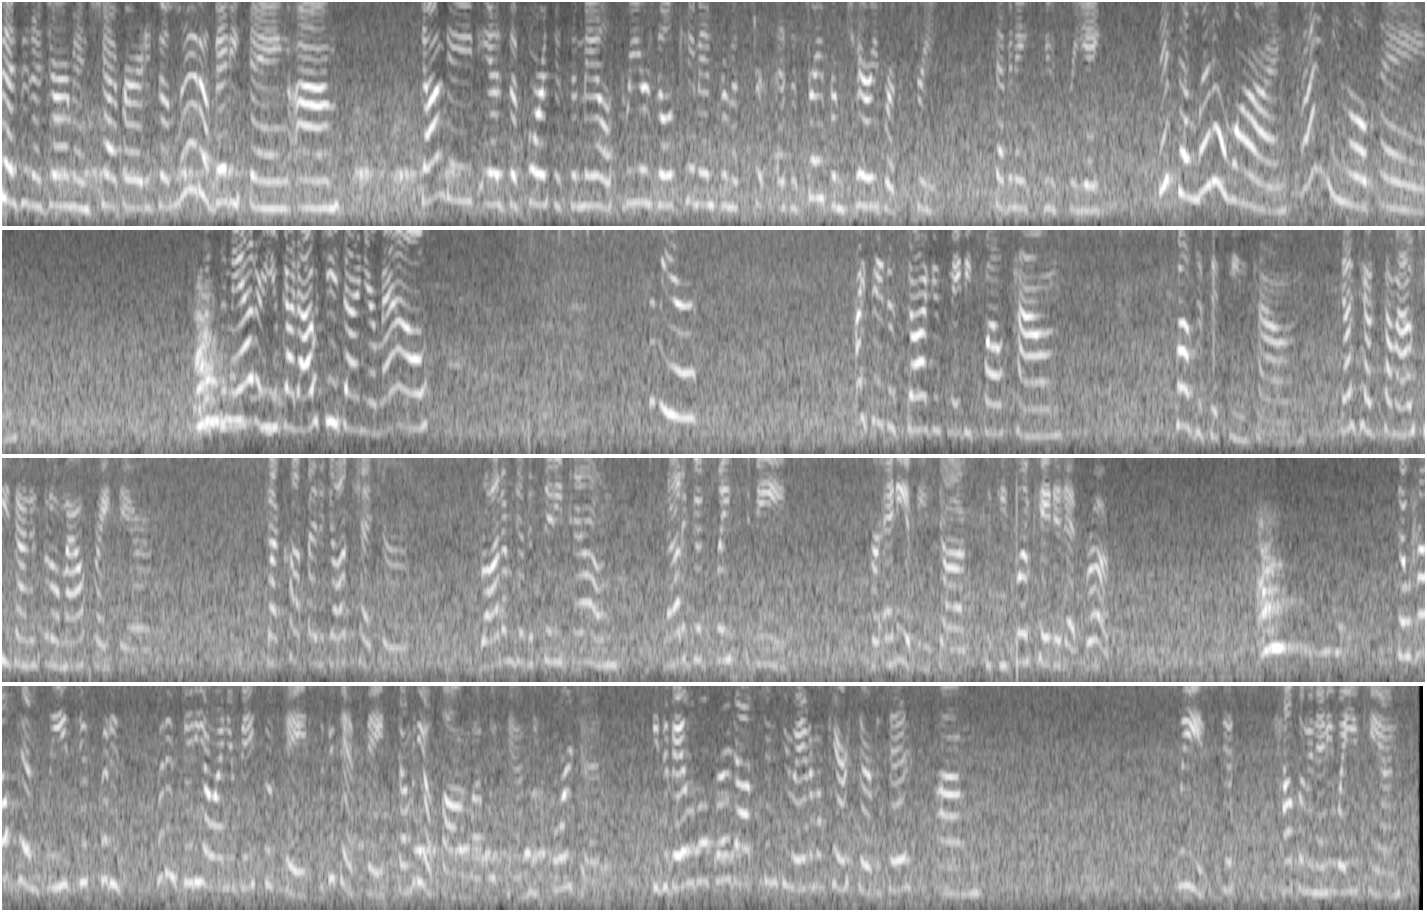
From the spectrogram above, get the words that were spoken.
isn't a German Shepherd. It's a little bitty thing. Um, down date is the 4th. It's a male, three years old. Came in from a as a stray from Cherrybrook Street, 78238. This is a little one, tiny little thing. What's the matter? You've got ouchies on your mouth. Come here. I say this dog is maybe 12 pounds, 12 to 15 pounds. Does have some ouchies on his little mouth right there. Got caught by the dog catchers. Brought him to the city pound. Not a good place to be for any of these dogs because he's located at Brook. So help him, please. Just put his put his video on your Facebook page. Look at that face. Somebody will fall in love with him. He's gorgeous. He's available for adoption through Animal Care Services. Um, please, just help him in any way you can.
